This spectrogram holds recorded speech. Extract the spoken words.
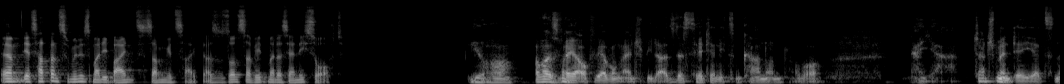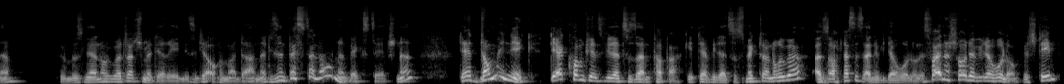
Ähm, jetzt hat man zumindest mal die beiden zusammen gezeigt. Also sonst erwähnt man das ja nicht so oft. Ja, aber es war ja auch Werbung ein Spieler. Also das zählt ja nicht zum Kanon. Aber naja, Judgment Day jetzt, ne? Wir müssen ja noch über Judgment Day reden. Die sind ja auch immer da, ne? Die sind bester Laune Backstage, ne? Der Dominik, der kommt jetzt wieder zu seinem Papa. Geht der wieder zu SmackDown rüber? Also auch das ist eine Wiederholung. Es war eine Show der Wiederholung. Wir stehen,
